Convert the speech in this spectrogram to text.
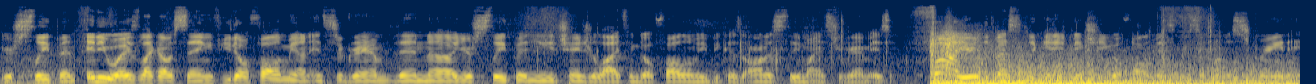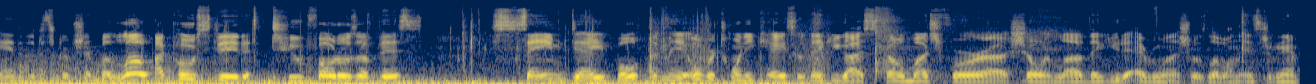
you're sleeping. Anyways, like I was saying, if you don't follow me on Instagram, then uh, you're sleeping. You need to change your life and go follow me because honestly, my Instagram is fire, the best in the game. Make sure you go follow me. It's be on the screen and in the description below. I posted two photos of this same day. Both of them hit over 20k. So thank you guys so much for uh, showing love. Thank you to everyone that shows love on the Instagram.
